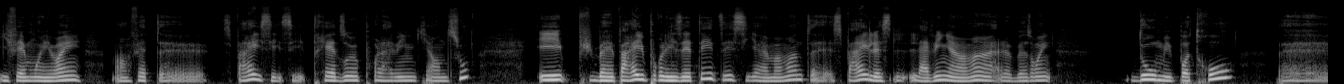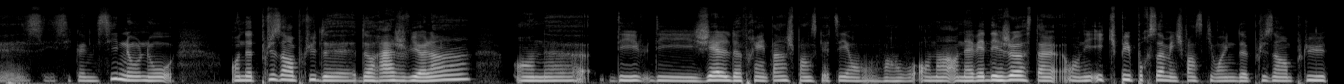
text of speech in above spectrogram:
il fait moins 20, ben, en fait, euh, c'est pareil, c'est très dur pour la vigne qui est en dessous. Et puis, ben, pareil pour les étés, tu sais, s'il y a un moment, c'est pareil, la vigne, à un moment, elle a besoin d'eau, mais pas trop. Euh, c'est comme ici, on a de plus en plus d'orages violents. On a des, gels de printemps. Je pense que, tu sais, on, on, avait déjà, on est équipé pour ça, mais je pense qu'ils vont être de plus en plus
